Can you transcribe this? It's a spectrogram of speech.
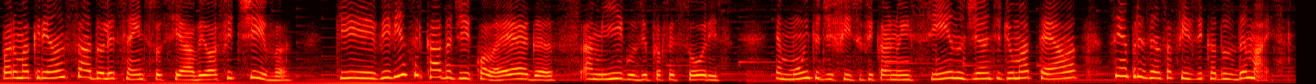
para uma criança adolescente sociável afetiva, que vivia cercada de colegas, amigos e professores, é muito difícil ficar no ensino diante de uma tela sem a presença física dos demais.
